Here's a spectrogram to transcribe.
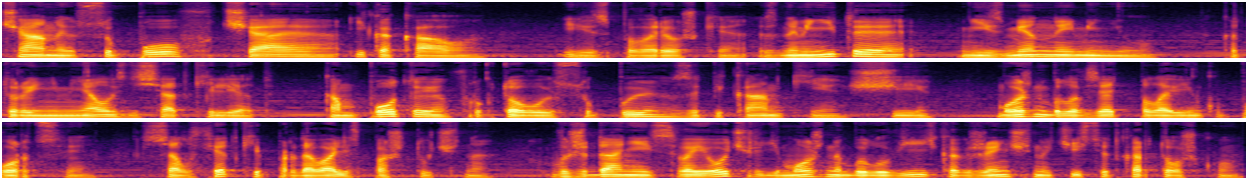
Чаны супов, чая и какао из поварешки. Знаменитое неизменное меню, которое не менялось десятки лет. Компоты, фруктовые супы, запеканки, щи. Можно было взять половинку порции. Салфетки продавались поштучно – в ожидании своей очереди можно было увидеть, как женщины чистят картошку,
